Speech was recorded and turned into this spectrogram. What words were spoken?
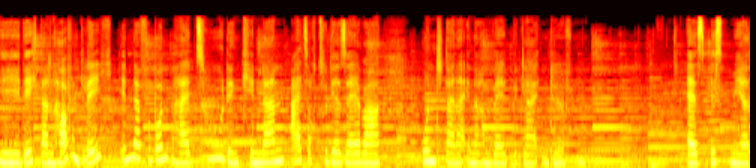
die dich dann hoffentlich in der Verbundenheit zu den Kindern als auch zu dir selber und deiner inneren Welt begleiten dürfen. Es ist mir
